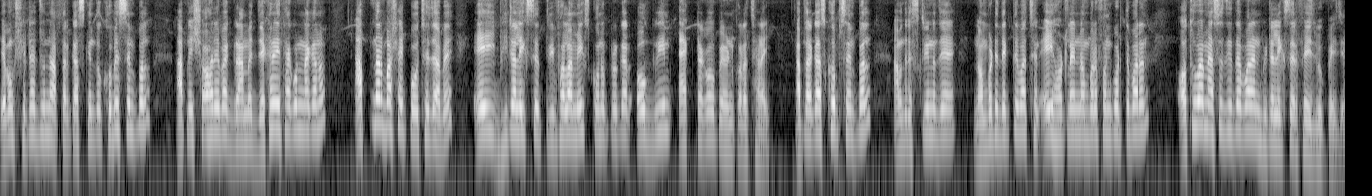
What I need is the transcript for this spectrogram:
এবং সেটার জন্য আপনার কাজ কিন্তু খুবই সিম্পল। আপনি শহরে বা গ্রামে যেখানেই থাকুন না কেন আপনার বাসায় পৌঁছে যাবে এই ভিটালিক্সের ত্রিফলা মিক্স কোনো প্রকার অগ্রিম এক টাকাও পেমেন্ট করা ছাড়াই। আপনার কাজ খুব সিম্পল আমাদের স্ক্রিনে যে নম্বরটি দেখতে পাচ্ছেন, এই হটলাইন নম্বরে ফোন করতে পারেন অথবা মেসেজ দিতে পারেন ভিটালিক্সের ফেসবুক পেজে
